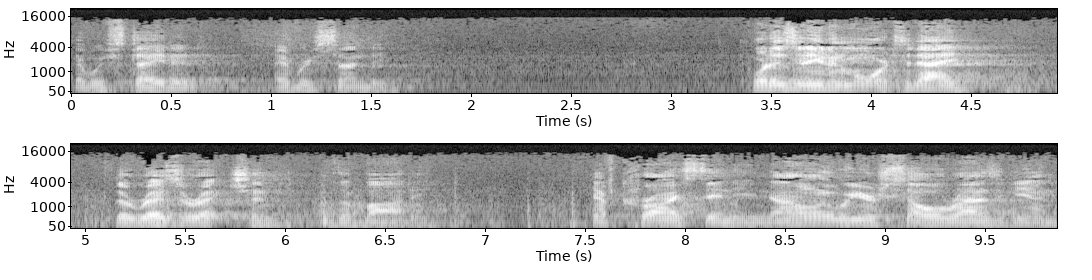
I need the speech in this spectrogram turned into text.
that we've stated every Sunday. What is it even more? Today, the resurrection of the body. You have Christ in you. Not only will your soul rise again,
